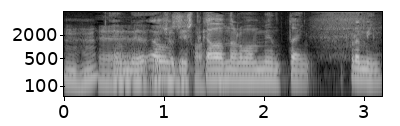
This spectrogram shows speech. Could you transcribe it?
Uhum. Uh, é, é o registro que ela normalmente tem, para mim.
